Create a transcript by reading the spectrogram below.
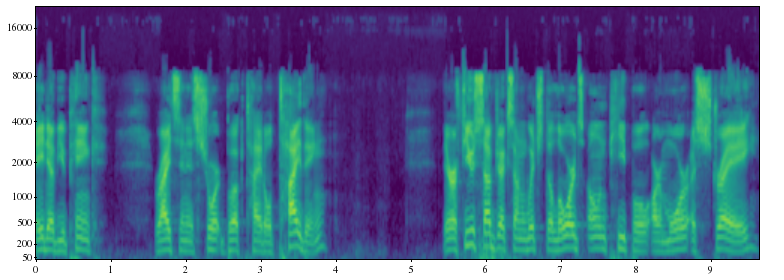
A.W. Pink writes in his short book titled Tithing There are few subjects on which the Lord's own people are more astray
